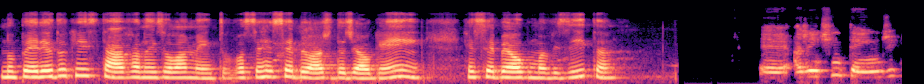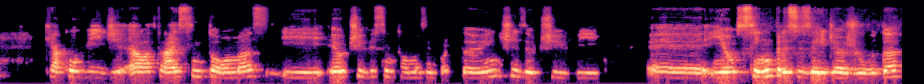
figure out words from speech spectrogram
No período que estava no isolamento, você recebeu a ajuda de alguém? Recebeu alguma visita? É, a gente entende que a Covid ela traz sintomas e eu tive sintomas importantes, eu tive é, e eu sim precisei de ajuda.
